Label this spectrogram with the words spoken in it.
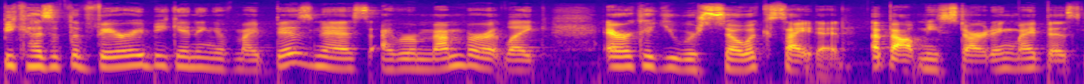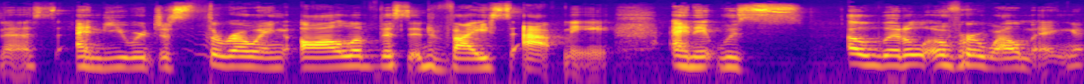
because at the very beginning of my business, I remember like Erica, you were so excited about me starting my business and you were just throwing all of this advice at me. And it was a little overwhelming.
